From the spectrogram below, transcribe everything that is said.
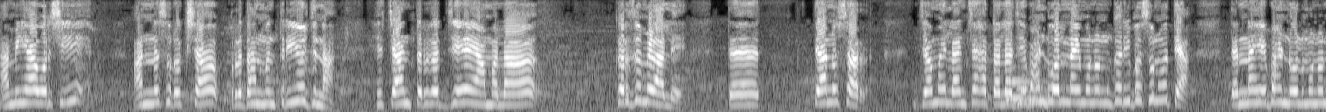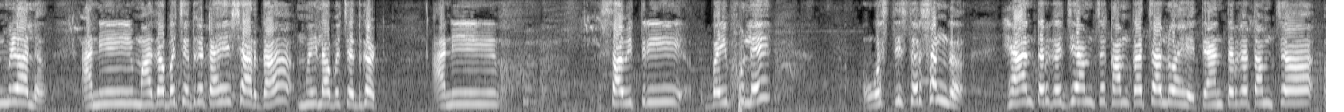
आम्ही ह्या वर्षी अन्न सुरक्षा प्रधानमंत्री योजना ह्याच्या अंतर्गत जे आम्हाला कर्ज मिळाले त्या त्यानुसार ज्या महिलांच्या हाताला जे भांडवल नाही म्हणून घरी बसून होत्या त्यांना हे भांडवल म्हणून मिळालं. आणि माझा बचत गट आहे शारदा महिला बचत गट. आणि सावित्रीबाई फुले वस्तीस्तर संघ ह्या अंतर्गत जे आमचं कामकाज चालू आहे त्या अंतर्गत आमचं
